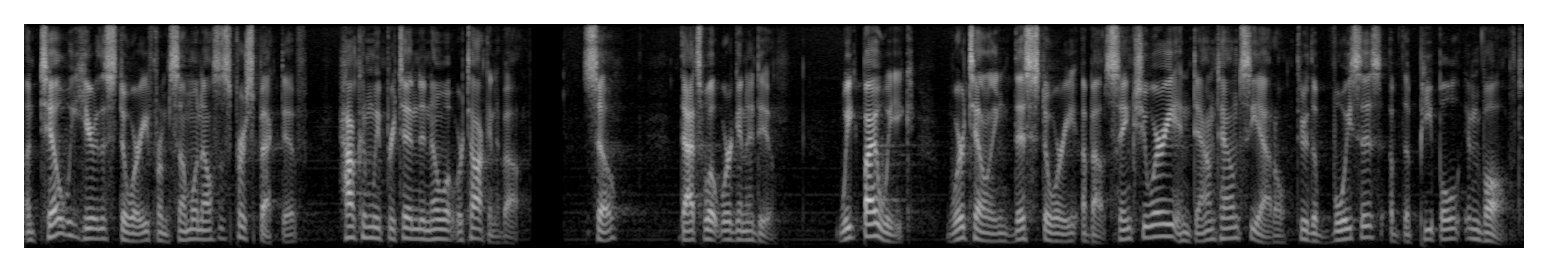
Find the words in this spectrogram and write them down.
Until we hear the story from someone else's perspective, how can we pretend to know what we're talking about? So, that's what we're going to do. Week by week, we're telling this story about Sanctuary in downtown Seattle through the voices of the people involved.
